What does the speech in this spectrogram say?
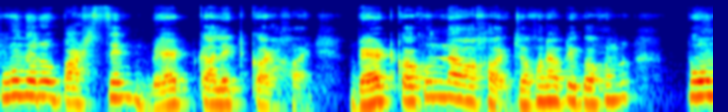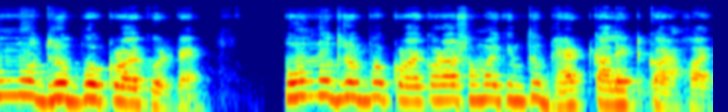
১৫% ভ্যাট কালেক্ট করা হয়। ভ্যাট কখন নেওয়া হয়? যখন আপনি কখন পণ্য দ্রব্য ক্রয় করবেন। পণ্য দ্রব্য ক্রয় করার সময় কিন্তু ভ্যাট কালেক্ট করা হয়।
